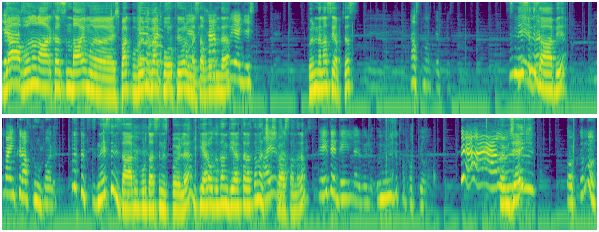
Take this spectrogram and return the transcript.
yer. Ya bunun arkasındaymış. Bak bu bölümde ben korkuyorum mesela bu bölümde. Buraya geçtik. Bölümde nasıl yapacağız? Ee, nasıl nasıl yapacağız? Siz nesiniz abi? Minecraft ruhları. Siz nesiniz abi buradasınız böyle? Diğer odadan diğer taraftan da çıkış var sanırım. Şey de değiller böyle önümüzü kapatıyorlar. Örümcek? Korktun mu?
